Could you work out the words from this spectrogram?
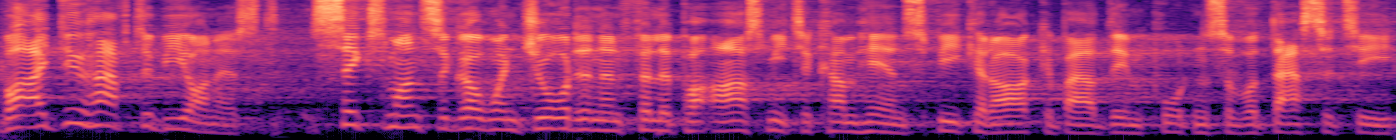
but I do have to be honest. Six months ago, when Jordan and Philippa asked me to come here and speak at ARC about the importance of audacity,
